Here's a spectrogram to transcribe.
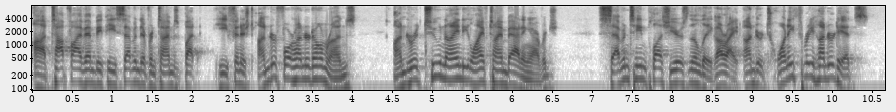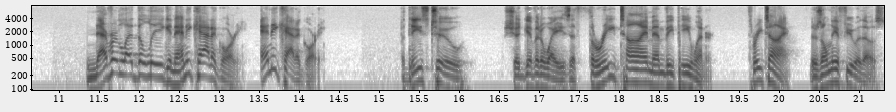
uh, top five MVP seven different times, but he finished under 400 home runs, under a 290 lifetime batting average, 17 plus years in the league. All right, under 2,300 hits, never led the league in any category, any category. But these two should give it away. He's a three time MVP winner. Three time. There's only a few of those.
